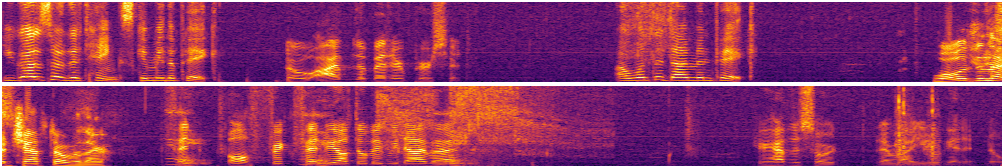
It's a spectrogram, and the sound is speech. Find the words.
You guys are the tanks. Give me the pick. No, I'm the better person. I want the diamond pick. What was You in that chest over there? Fend, oh, frick, fend me off. Don't make me die, man. Here, have the sword. Never mind, you don't get it. No.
